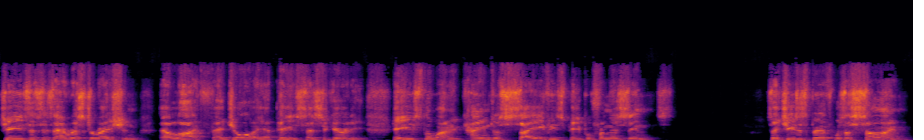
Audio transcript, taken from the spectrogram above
Jesus is our restoration, our life, our joy, our peace, our security. He's the one who came to save his people from their sins. So Jesus' birth was a sign,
